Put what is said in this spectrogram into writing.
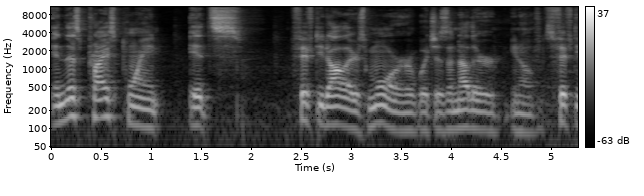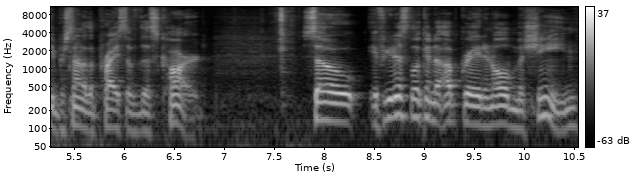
in this price point it's $50 more, which is another, you know, 50% of the price of this card. So if you're just looking to upgrade an old machine,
